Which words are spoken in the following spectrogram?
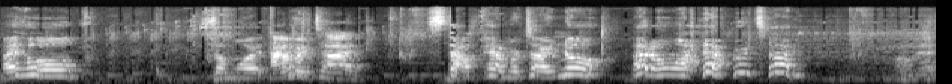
I hope. Somewhat. Hammer time. Stop hammer time. No, I don't want hammer time. Oh man.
